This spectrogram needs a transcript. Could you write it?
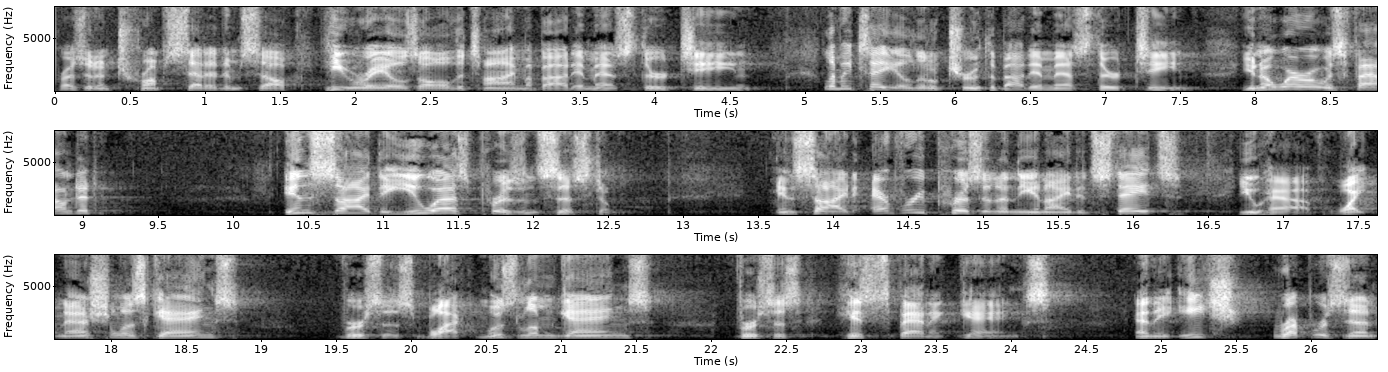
President Trump said it himself. He rails all the time about MS 13. Let me tell you a little truth about MS 13. You know where it was founded? Inside the U.S. prison system. Inside every prison in the United States, you have white nationalist gangs versus black Muslim gangs versus Hispanic gangs. And they each represent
